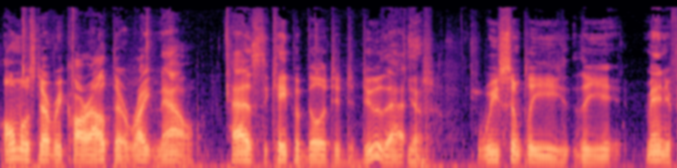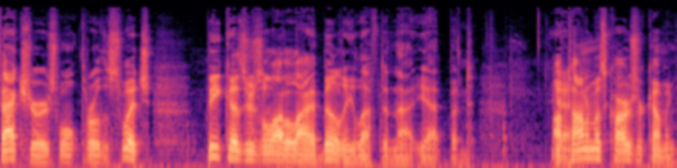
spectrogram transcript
almost every car out there right now has the capability to do that. Yes. We simply the manufacturers won't throw the switch because there's a lot of liability left in that yet. But Yeah. autonomous cars are coming.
